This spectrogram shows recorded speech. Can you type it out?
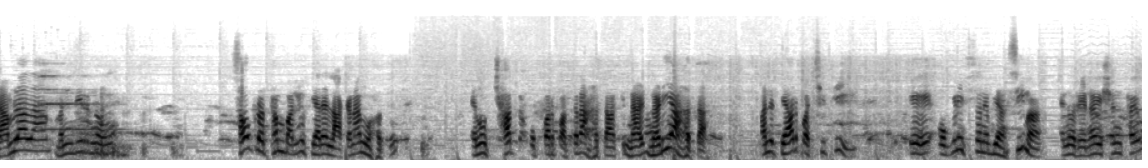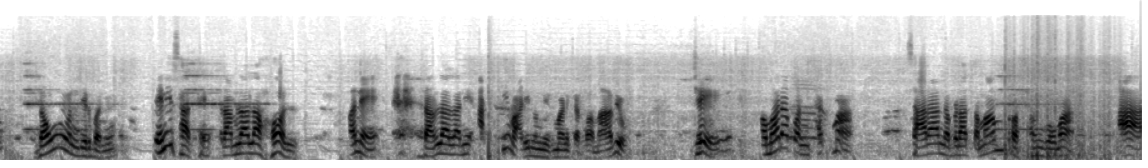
રામલાલા મંદિરનું સૌ પ્રથમ બન્યું ત્યારે લાકડાનું હતું. એનું છત ઉપર પતરા હતા નડિયા હતા. અને ત્યાર પછીથી એ ઓગણીસો ને બ્યાસીમાં એનું રેનોવેશન થયું. નવું મંદિર બન્યું. એની સાથે રામલાલા હોલ અને રામલાલાની આખી વાડીનું નિર્માણ કરવામાં આવ્યું, જે અમારા પંથકમાં સારા નબળા તમામ પ્રસંગોમાં આ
